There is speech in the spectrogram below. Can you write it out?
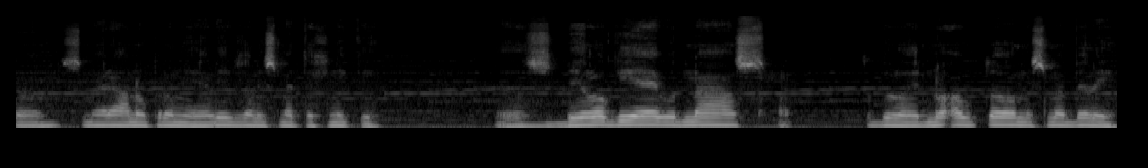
eh, jsme ráno pro ně jeli, vzali jsme techniky eh, z biologie od nás, to bylo jedno auto, my jsme byli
